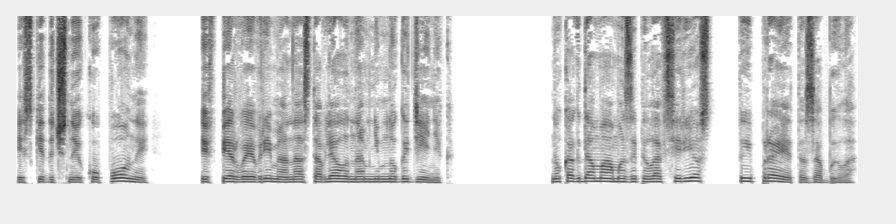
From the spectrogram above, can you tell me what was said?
и скидочные купоны, и в первое время она оставляла нам немного денег. Но когда мама запила всерьез, ты про это забыла.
